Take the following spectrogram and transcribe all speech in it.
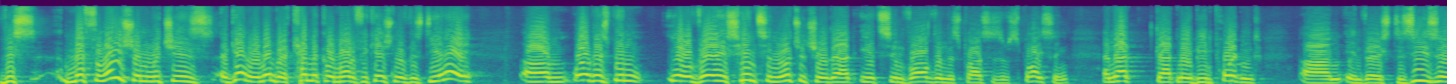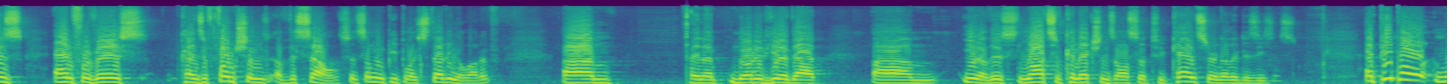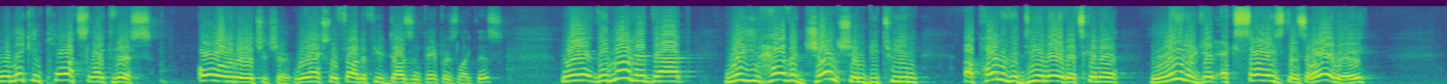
this methylation, which is, again, remember, a chemical modification of this DNA, um, well, there's been you know, various hints in literature that it's involved in this process of splicing, and that, that may be important um, in various diseases and for various kinds of functions of the cell. So it's something people are studying a lot of. Um, and I've noted here that um, you know, there's lots of connections also to cancer and other diseases. And people were making plots like this all over the literature. We actually found a few dozen papers like this, where they noted that where you have a junction between a part of the DNA that's going to later get excised as RNA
